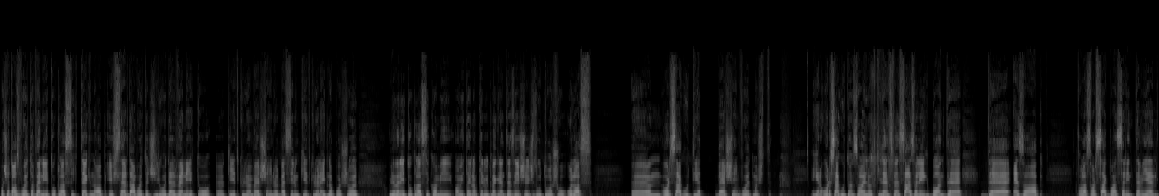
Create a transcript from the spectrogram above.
bocsánat, az volt a Veneto klasszik tegnap, és szerdán volt a Giro del Veneto, két külön versenyről beszélünk, két külön egynaposról, ugye a Veneto klasszik, ami, ami tegnap került megrendezésre, és az utolsó olasz öm, országúti hát verseny volt, most igen, országúton zajlott 90%-ban, de, de ez a hát Olaszországban szerintem ilyen,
